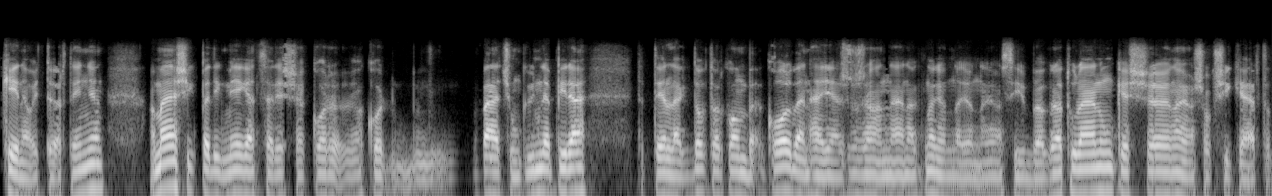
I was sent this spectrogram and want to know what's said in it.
kéne, hogy történjen. A másik pedig még egyszer, és akkor, akkor váltsunk ünnepire, tehát tényleg dr. Kolbe- Kolbenhelyen Zsuzsannának nagyon-nagyon-nagyon szívből gratulálunk, és nagyon sok sikert a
